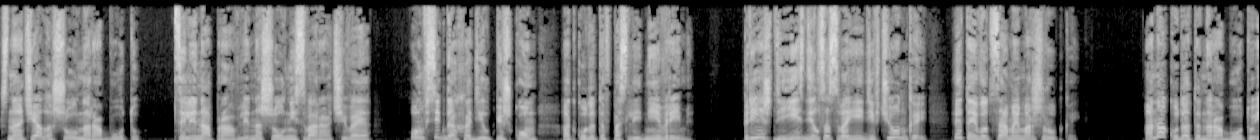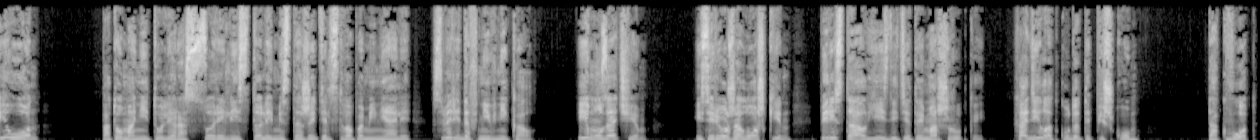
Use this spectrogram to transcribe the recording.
Сначала шел на работу, целенаправленно шел, не сворачивая. Он всегда ходил пешком откуда-то в последнее время. Прежде ездил со своей девчонкой, этой вот самой маршруткой. Она куда-то на работу, и он. Потом они то ли рассорились, то ли место жительства поменяли. Сверидов не вникал. Ему зачем? И Сережа Ложкин перестал ездить этой маршруткой. Ходил откуда-то пешком. Так вот,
